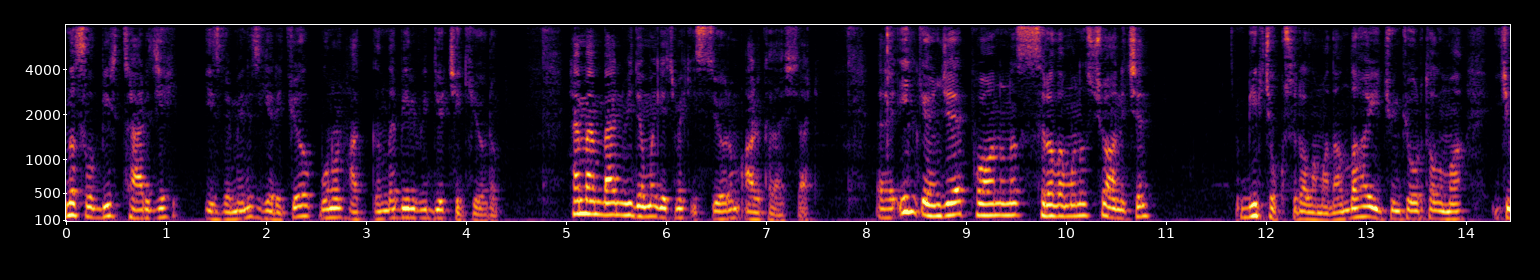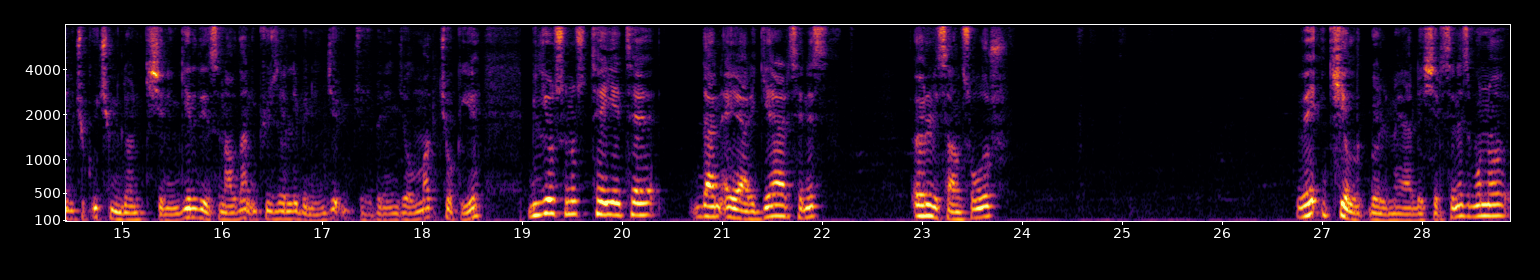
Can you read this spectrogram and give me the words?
nasıl bir tercih izlemeniz gerekiyor? Bunun hakkında bir video çekiyorum. Hemen ben videoma geçmek istiyorum arkadaşlar. Ee, ilk önce puanınız sıralamanız şu an için birçok sıralamadan daha iyi çünkü ortalama 2,5-3 milyon kişinin girdiği sınavdan 250 bininci 300 bininci olmak çok iyi. Biliyorsunuz TYT'den eğer girerseniz ön lisans olur ve 2 yıllık bölüme yerleşirsiniz. Bunu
